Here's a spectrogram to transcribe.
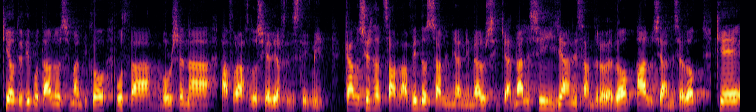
και οτιδήποτε άλλο σημαντικό που θα μπορούσε να αφορά αυτό το σχέδιο αυτή τη στιγμή. Καλώς ήρθατε σε άλλα βίντεο, σε άλλη μια ενημέρωση και ανάλυση. Γιάννης Αντρέο εδώ, άλλος Γιάννης εδώ. Και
